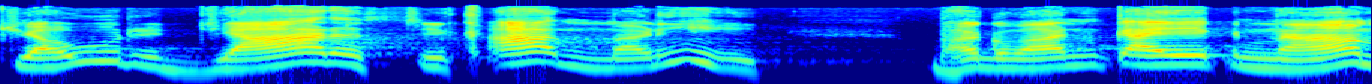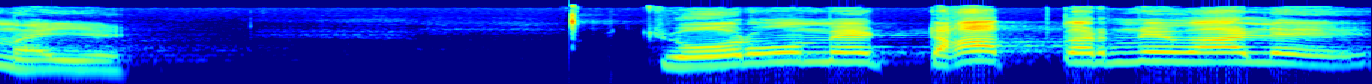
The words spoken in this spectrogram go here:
चौर जार सिखा मणि, भगवान का एक नाम है ये। चोरों में टॉप करने वाले,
